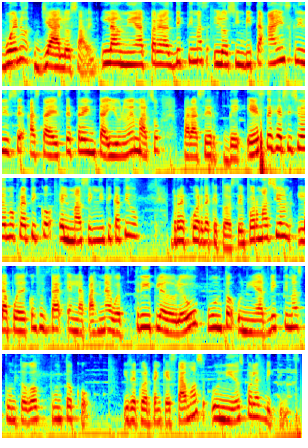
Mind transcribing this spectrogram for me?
Bueno, ya lo saben, la Unidad para las Víctimas los invita a inscribirse hasta este 31 de marzo para hacer de este ejercicio democrático el más significativo. Recuerde que toda esta información la puede consultar en la página web www.unidadvictimas.gov.co. Y recuerden que estamos unidos por las víctimas.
